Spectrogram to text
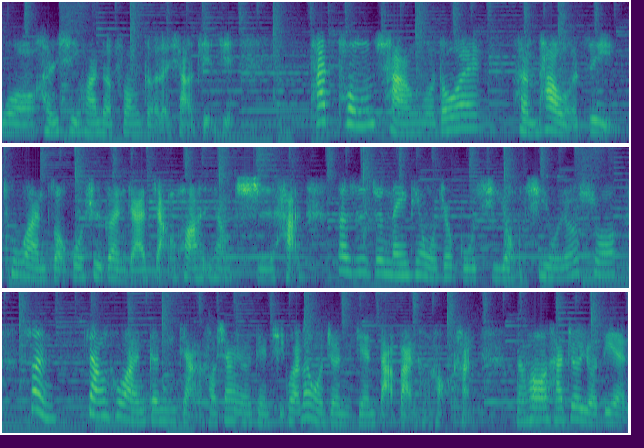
我很喜欢的风格的小姐姐。她通常我都会很怕我自己突然走过去跟人家讲话，很像痴汉。但是就那一天，我就鼓起勇气，我就说，虽然这样突然跟你讲好像有点奇怪，但我觉得你今天打扮很好看。然后她就有点，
